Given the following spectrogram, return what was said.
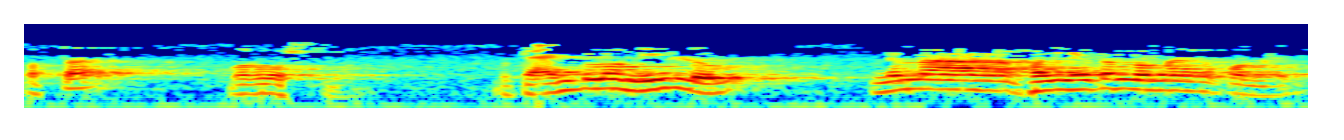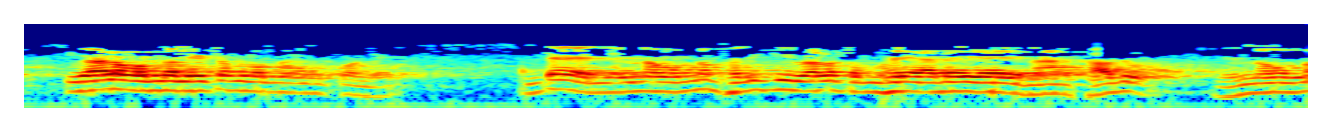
కొత్త మరో వస్తుంది ట్యాంకులో నీళ్ళు నిన్న పది లీటర్లు ఉన్నాయనుకోండి ఈవేళ వంద లీటర్లు ఉన్నాయనుకోండి అంటే నిన్న ఉన్న పదికి ఈవేళ తొంభై యాడ్ కాదు నిన్న ఉన్న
